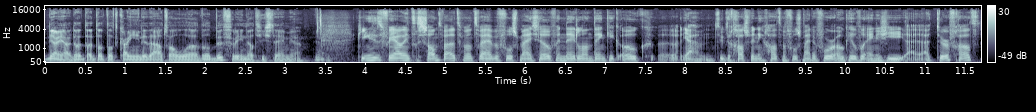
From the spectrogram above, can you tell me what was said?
nou ja, dat, dat, dat kan je inderdaad wel, wel bufferen in dat systeem, ja. ja. Klinkt dit voor jou interessant, Wouter? Want wij hebben volgens mij zelf in Nederland, denk ik, ook uh, ja, natuurlijk de gaswinning gehad. En volgens mij daarvoor ook heel veel energie uit turf gehad.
